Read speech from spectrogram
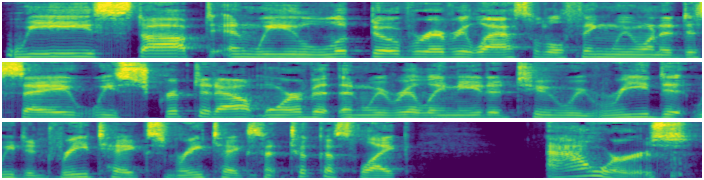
we stopped and we looked over every last little thing we wanted to say. We scripted out more of it than we really needed to. We read it. We did retakes and retakes, and it took us like hours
